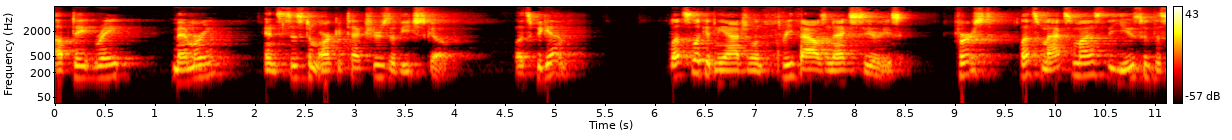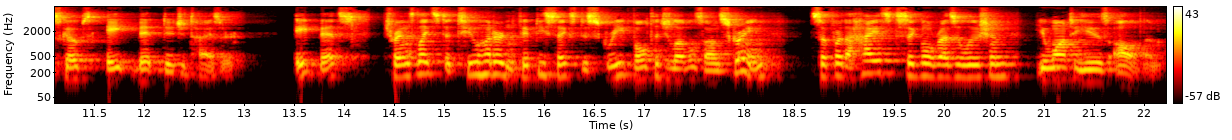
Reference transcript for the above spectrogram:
update rate, memory, and system architectures of each scope. Let's begin. Let's look at the Agilent 3000X series. First, let's maximize the use of the scope's 8-bit digitizer. 8 bits translates to 256 discrete voltage levels on screen, so for the highest signal resolution, you want to use all of them.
